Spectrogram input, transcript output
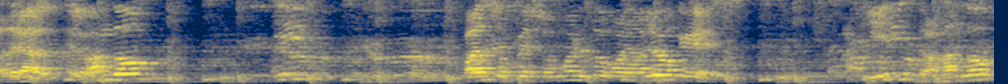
lateral, el bando y falso peso muerto, como llamo yo, que es aquí trabajando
